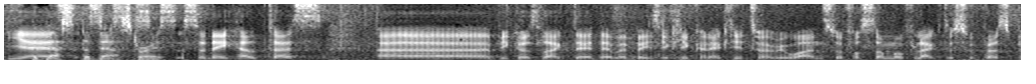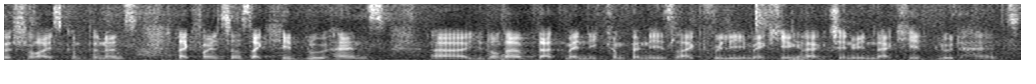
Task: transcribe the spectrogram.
the best, the best, so, right? So, so they helped us uh, because like they, they were basically connected to everyone. So for some of like the super specialized components, like for instance like heat blue hands, uh, you don't have that many companies like really making Yeah. like genuine like heat blue hands.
